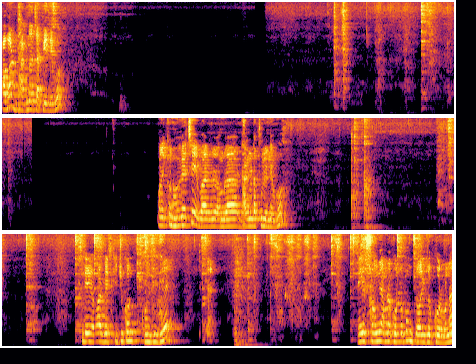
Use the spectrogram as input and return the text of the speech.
আবার ঢাকনা চাপিয়ে দেব। অনেকক্ষণ হয়ে গেছে, এবার আমরা ঢাকনাটা তুলে নেব। দিয়ে আবার বেশ কিছুক্ষণ খুন্তি দিয়ে। এর সঙ্গে আমরা কোনো রকম জল যোগ করব না।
